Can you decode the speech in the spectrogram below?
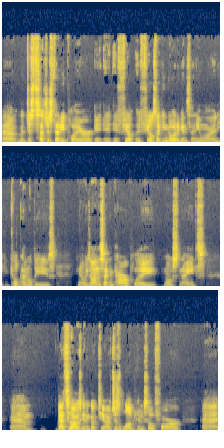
Uh, but just such a steady player. It, it, it, feel, it feels like he can go out against anyone. He can kill penalties. You know, he's on the second power play most nights. Um, that's who I was going to go to. I've just loved him so far. Uh,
